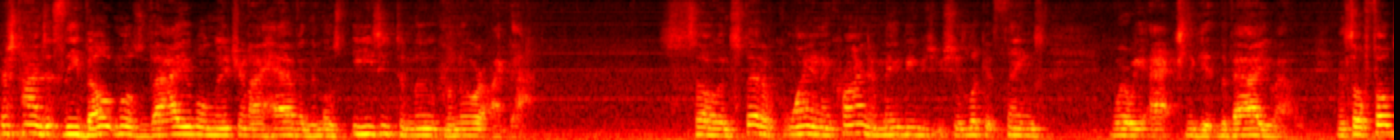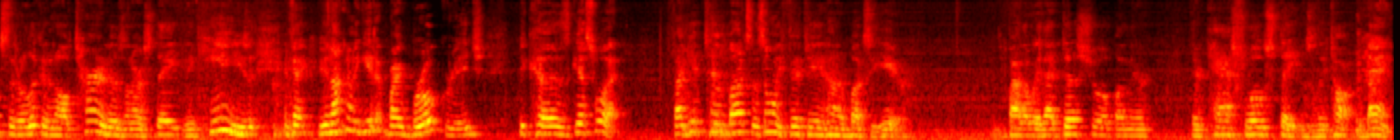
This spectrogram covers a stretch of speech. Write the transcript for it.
There's times it's the most valuable nutrient I have and the most easy to move manure I got. So instead of whining and crying, maybe you should look at things where we actually get the value out of it. And so folks that are looking at alternatives in our state and can use it, in fact, you're not gonna get it by brokerage because guess what? If I get ten bucks, it's only fifty-eight hundred bucks a year. By the way, that does show up on their, their cash flow statements when they talk to the bank.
